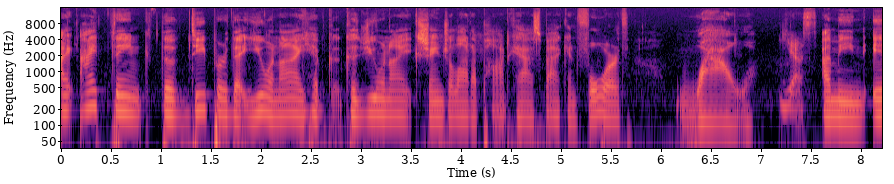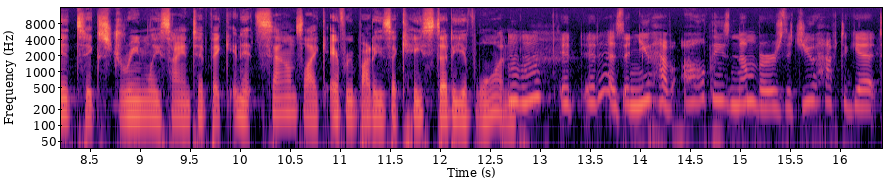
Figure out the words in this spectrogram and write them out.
I, I think the deeper that you and I have, because you and I exchange a lot of podcasts back and forth, wow. Yes. I mean, it's extremely scientific and it sounds like everybody's a case study of one. Mm-hmm. It, it is. And you have all these numbers that you have to get,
